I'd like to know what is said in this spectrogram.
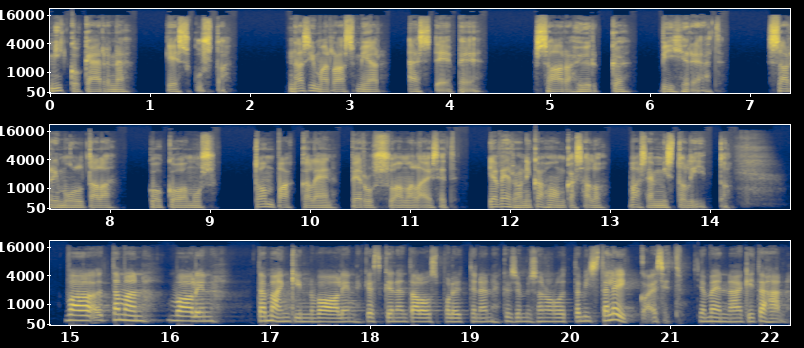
Mikko Kärnä, keskusta. Nasima Rasmiar, SDP. Saara Hyrkkö, vihreät. Sari Multala, kokoomus. Tom Pakkaleen, perussuomalaiset. Ja Veronika Honkasalo, vasemmistoliitto. Va- tämän vaalin, tämänkin vaalin keskeinen talouspoliittinen kysymys on ollut, että mistä leikkaisit? Ja mennäänkin tähän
